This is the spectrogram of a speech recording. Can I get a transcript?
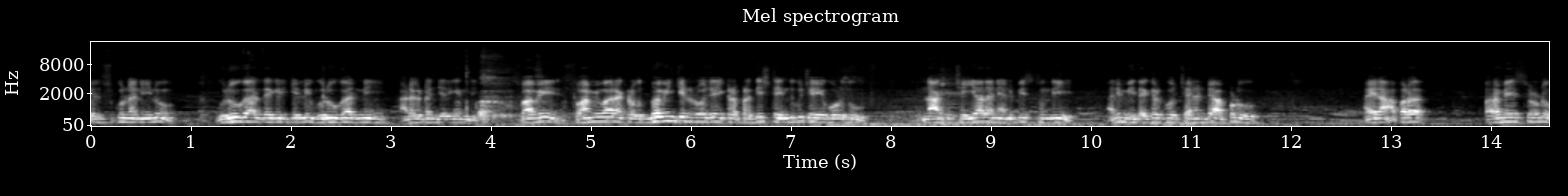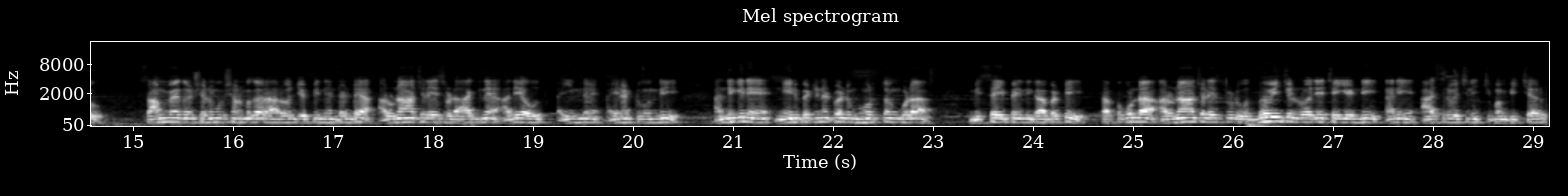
తెలుసుకున్న నేను గురువుగారి దగ్గరికి వెళ్ళి గురువుగారిని అడగటం జరిగింది. స్వామి స్వామివారు అక్కడ ఉద్భవించిన రోజే ఇక్కడ ప్రతిష్ట ఎందుకు చేయకూడదు? నాకు చెయ్యాలని అనిపిస్తుంది అని మీ దగ్గరకు వచ్చానంటే అప్పుడు ఆయన అపర పరమేశ్వరుడు సామ్యవేదం షణ్ముఖ శర్మ గారు ఆ రోజు చెప్పింది ఏంటంటే అరుణాచలేశ్వరుడు ఆజ్ఞ అదే అవు అయింది అయినట్టు ఉంది. అందుకనే నేను పెట్టినటువంటి ముహూర్తం కూడా మిస్ అయిపోయింది కాబట్టి తప్పకుండా అరుణాచలేశ్వరుడు ఉద్భవించిన రోజే చెయ్యండి అని ఆశీర్వచనం ఇచ్చి పంపించారు.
